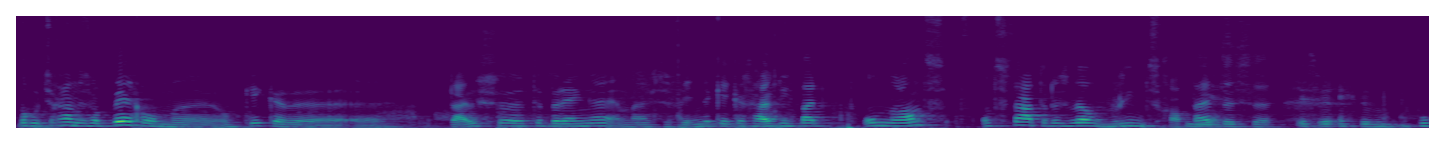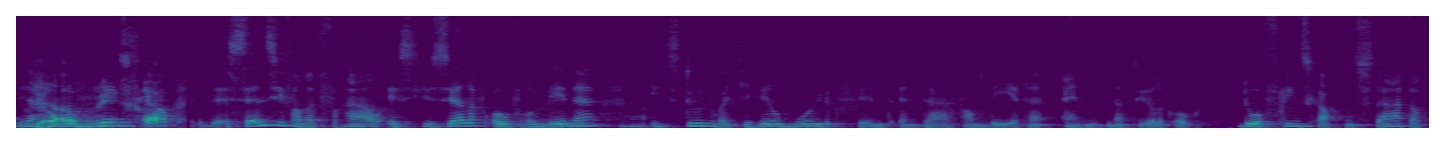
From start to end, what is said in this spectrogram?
Maar goed, ze gaan dus op weg om, eh, om Kikker eh, eh, thuis te brengen. Maar ze vinden Kikkers huis niet. Maar onderhand ontstaat er dus wel vriendschap. Hè? Yes. Dus, Het is weer echt een boekje Ja, over over vriendschap. De essentie van het verhaal is jezelf overwinnen. Ja. Iets doen wat je heel moeilijk vindt en daarvan leren. En natuurlijk ook door vriendschap ontstaat dat.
